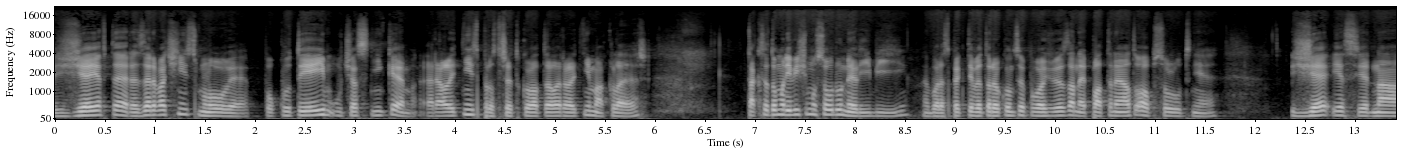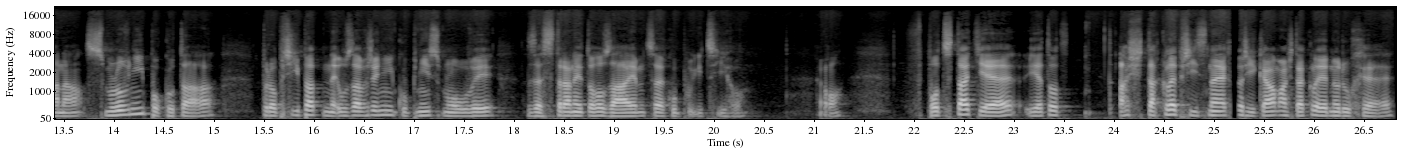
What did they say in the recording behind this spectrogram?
že je v té rezervační smlouvě, pokud je jejím účastníkem realitní zprostředkovatel, realitní makléř, tak se tomu nejvyššímu soudu nelíbí, nebo respektive to dokonce považuje za neplatné, a to absolutně, že je sjednána smluvní pokuta pro případ neuzavření kupní smlouvy ze strany toho zájemce kupujícího. Jo. V podstatě je to až takhle přísné, jak to říkám, až takhle jednoduché.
